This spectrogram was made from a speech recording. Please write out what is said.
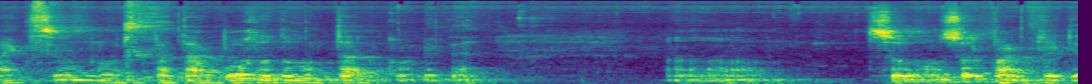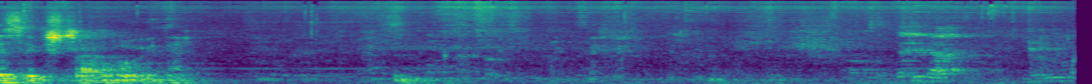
ಮ್ಯಾಕ್ಸಿಮಮ್ ನೂರ ಇಪ್ಪತ್ತಾಗಬಹುದು ಅಂತ ಅಂದ್ಕೊಂಡಿದ್ದೆ ಸೊ, ಸ್ವಲ್ಪ ಹಂಡ್ರೆಡ್ ಡೇಸ್ ಎಕ್ಸ್ಟ್ರಾ ಆಗೋಗಿದೆ. ನಿಮ್ಮ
